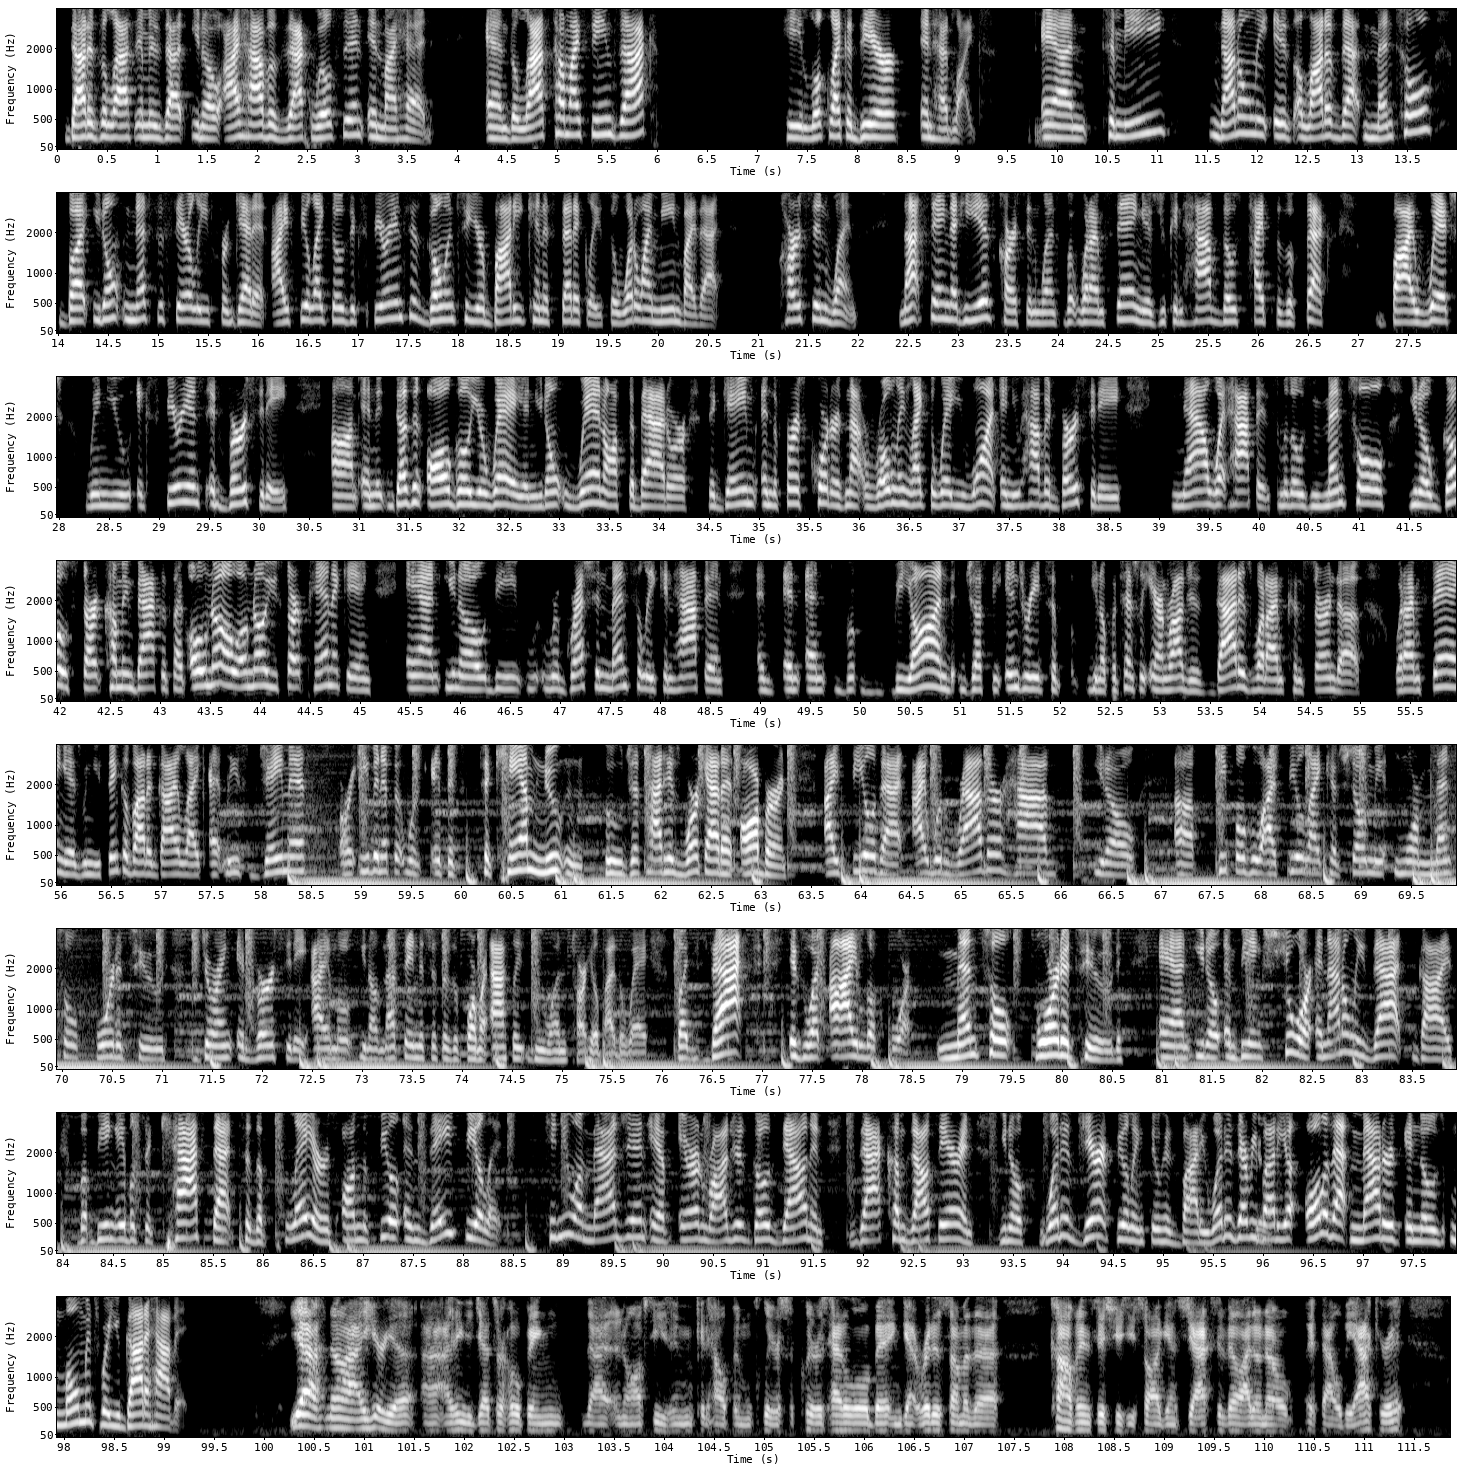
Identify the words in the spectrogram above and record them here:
That is the last image that you know I have of Zach Wilson in my head. And the last time I seen Zach, he looked like a deer in headlights. Yeah. And to me, not only is a lot of that mental, but you don't necessarily forget it. I feel like those experiences go into your body kinesthetically. So, what do I mean by that? Carson Wentz. Not saying that he is Carson Wentz, but what I'm saying is you can have those types of effects by which, when you experience adversity um, and it doesn't all go your way and you don't win off the bat or the game in the first quarter is not rolling like the way you want and you have adversity now what happens? Some of those mental you know ghosts start coming back. It's like oh no oh no you start panicking and you know the regression mentally can happen and and and b- beyond just the injury to you know potentially Aaron Rodgers that is what I'm concerned of. What I'm saying is when you think about a guy like at least Jameis or even if it were if it's to Cam Newton who just had his workout at Auburn I feel that I would rather have you know uh, people who I feel like have shown me more mental fortitude during adversity. I am, a, you know, I'm not saying this just as a former athlete, D1 Tar Heel, by the way, but that is what I look for mental fortitude and you know and being sure and not only that guys but being able to cast that to the players on the field and they feel it can you imagine if Aaron Rodgers goes down and Zach comes out there and, you know, what is Garrett feeling through his body? What is everybody? Yeah. All of that matters in those moments where you got to have it. Yeah, no, I hear you. I think the Jets are hoping that an offseason can help him clear clear his head a little bit and get rid of some of the confidence issues you saw against Jacksonville. I don't know if that will be accurate.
